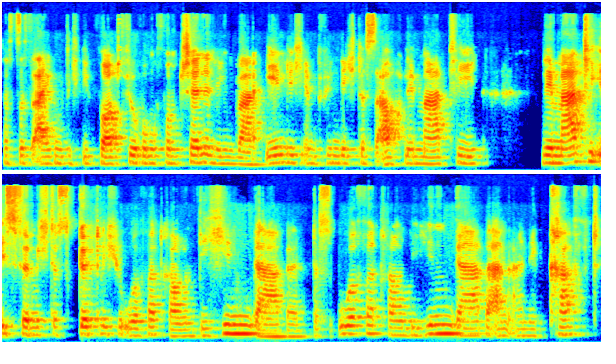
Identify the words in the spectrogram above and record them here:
dass das eigentlich die Fortführung vom Channeling war. Ähnlich empfinde ich das auch Lemati. Lemati ist für mich das göttliche Urvertrauen, die Hingabe, das Urvertrauen, die Hingabe an eine Kraft,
